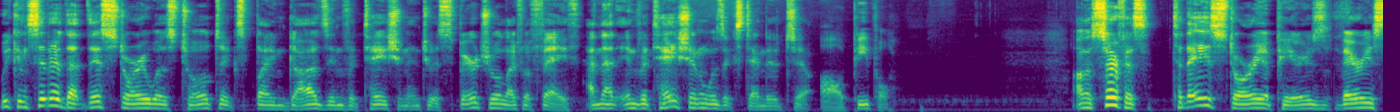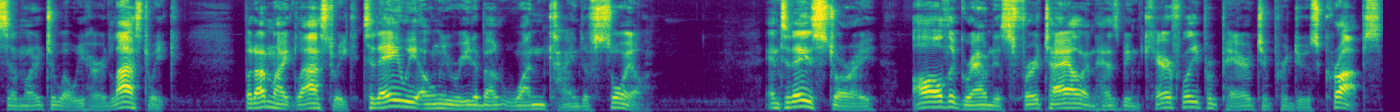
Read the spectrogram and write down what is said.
We consider that this story was told to explain God's invitation into a spiritual life of faith, and that invitation was extended to all people. On the surface, today's story appears very similar to what we heard last week. But unlike last week, today we only read about one kind of soil. In today's story, all the ground is fertile and has been carefully prepared to produce crops.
